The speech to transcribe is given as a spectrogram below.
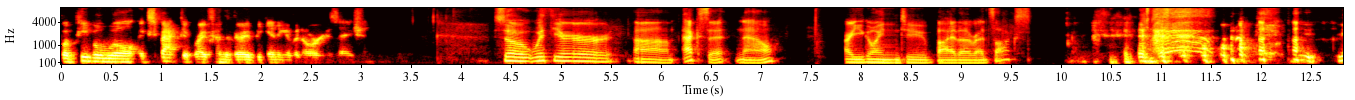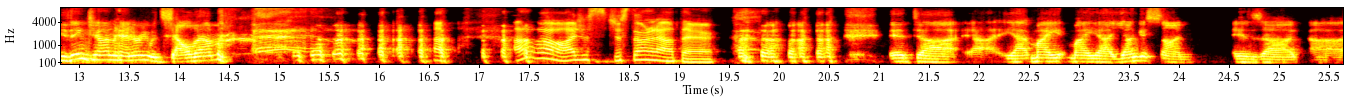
but people will expect it right from the very beginning of an organization. So with your um, exit now, are you going to buy the Red Sox? you think John Henry would sell them? I don't know. I just just throwing it out there. it uh, uh, yeah, my my uh, youngest son is uh, uh,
